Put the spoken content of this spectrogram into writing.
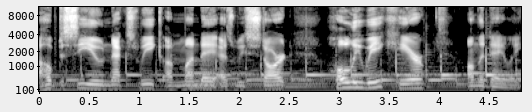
I hope to see you next week on Monday as we start Holy Week here on the Daily.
